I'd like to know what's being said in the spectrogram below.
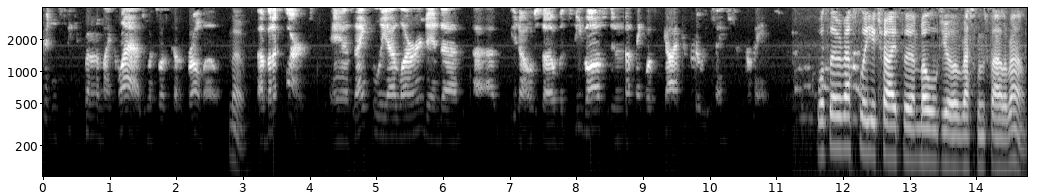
couldn't speak in front of my class, much less cut a promo. No. Uh, but I learned, and thankfully I learned, and uh, uh, you know, so. But Steve Austin, I think, was the guy who really changed it for me. Was there a wrestler you tried to mould your wrestling style around?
